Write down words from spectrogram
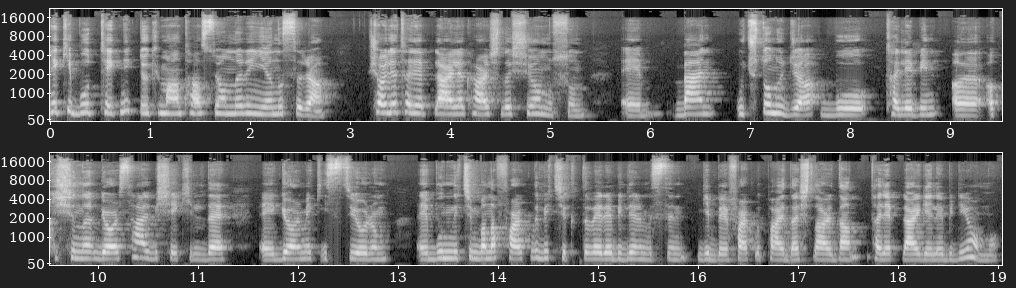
Peki bu teknik dokümantasyonların yanı sıra şöyle taleplerle karşılaşıyor musun? E, ben uçtan uca bu talebin e, akışını görsel bir şekilde e, görmek istiyorum. E, bunun için bana farklı bir çıktı verebilir misin gibi farklı paydaşlardan talepler gelebiliyor mu?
